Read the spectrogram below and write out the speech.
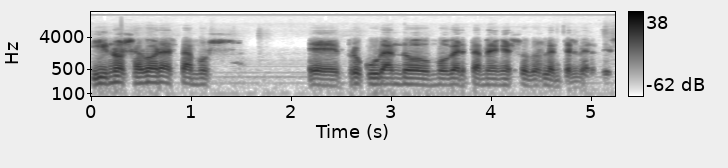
e nós agora estamos eh, procurando mover tamén eso dos lentes verdes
